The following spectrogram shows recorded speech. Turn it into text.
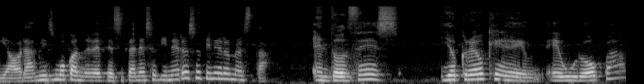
y, ahora mismo cuando necesitan ese dinero, ese dinero no está. Entonces, yo creo que Europa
